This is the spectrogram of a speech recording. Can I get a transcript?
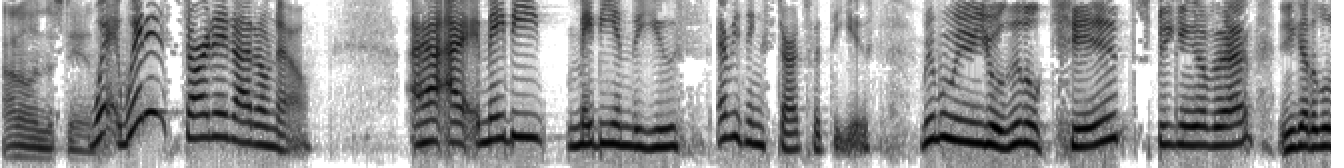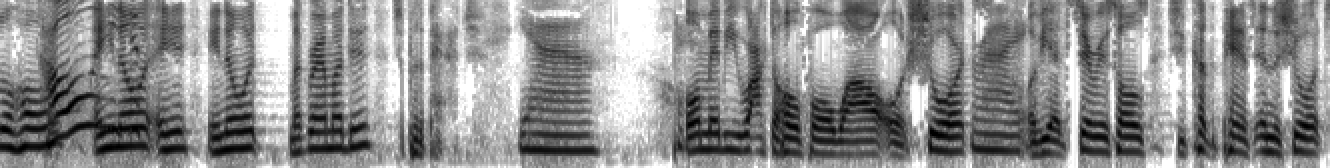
I don't understand. when, when it started, I don't know. I, I maybe maybe in the youth, everything starts with the youth. Remember when you were a little kid? Speaking of that, and you got a little hole, Hole, and you and know you what? just- And you, you know what my grandma did? She put a patch. Yeah, Or maybe you rocked a hole for a while, or shorts. Right. Or if you had serious holes, she cut the pants in the shorts.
